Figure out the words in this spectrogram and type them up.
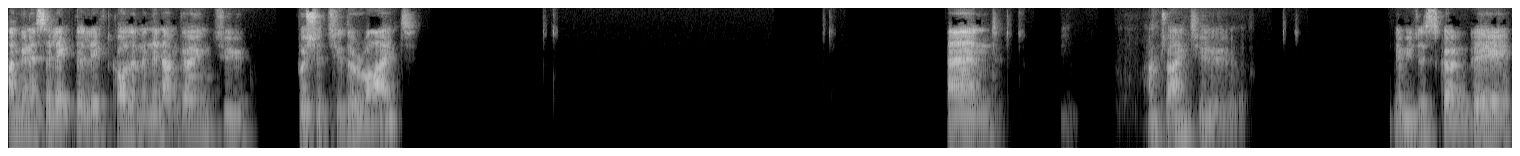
I'm going to select the left column and then I'm going to push it to the right. And I'm trying to, let me just go there.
